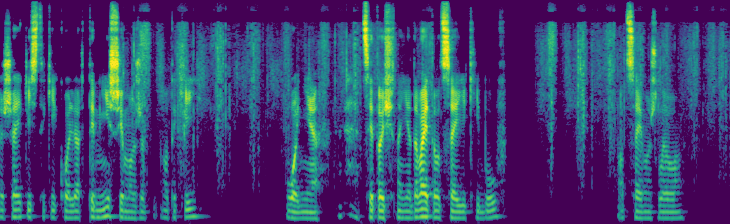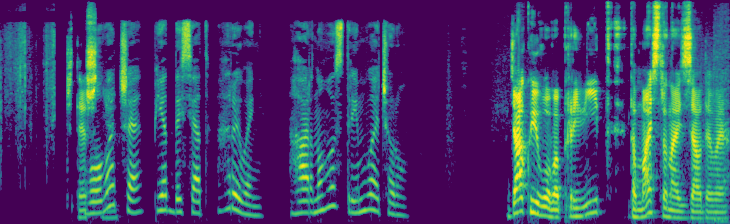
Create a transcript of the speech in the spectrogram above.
Чи ще якийсь такий колір темніший, може, отакий. Ой, ні, це точно ні. Давайте оцей, який був. Оцей, можливо. Чи теж Вова ні? Че 50 гривень. Гарного стрім вечору. Дякую, Вова, привіт. Та майстра навіть взяв, диви.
